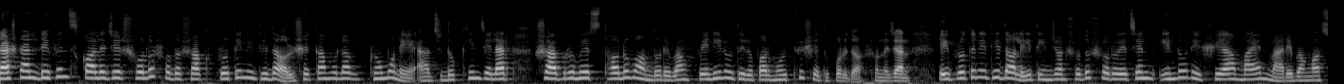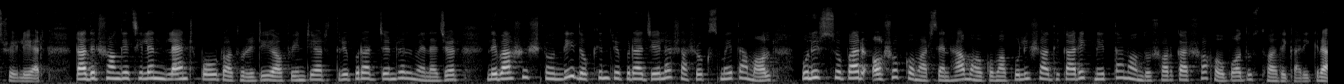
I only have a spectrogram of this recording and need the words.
ন্যাশনাল ডিফেন্স কলেজের ষোলো সদস্যক প্রতিনিধি দল শিক্ষামূলক ভ্রমণে আজ দক্ষিণ জেলার সাবরুমের স্থলবন্দর এবং ফেনী নদীর উপর মৈত্রী সেতু পরিদর্শনে যান। এই প্রতিনিধি দলে তিনজন সদস্য রয়েছেন ইন্দোনেশিয়া, মায়ানমার এবং অস্ট্রেলিয়ার। তাদের সঙ্গে ছিলেন ল্যান্ড পোর্ট অথরিটি অফ ইন্ডিয়ার ত্রিপুরার জেনারেল ম্যানেজার দেবাশিস নন্দী, দক্ষিণ ত্রিপুরা জেলা শাসক স্মিতা মল, পুলিশ সুপার অশোক কুমার সিনহা, মহকুমা পুলিশ আধিকারিক নিত্যানন্দ সরকার সহ পদস্থ আধিকারিকরা।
